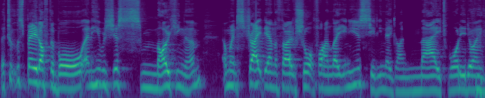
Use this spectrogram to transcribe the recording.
They took the speed off the ball, and he was just smoking them and went straight down the throat of short fine leg. And you're just sitting there going, mate, what are you doing?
